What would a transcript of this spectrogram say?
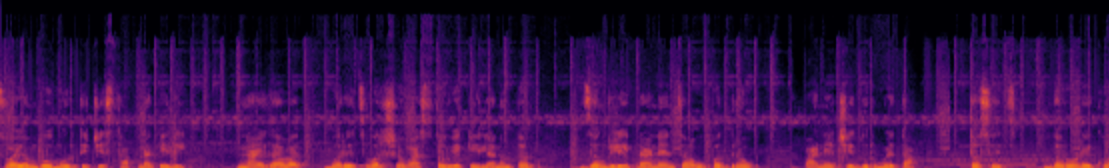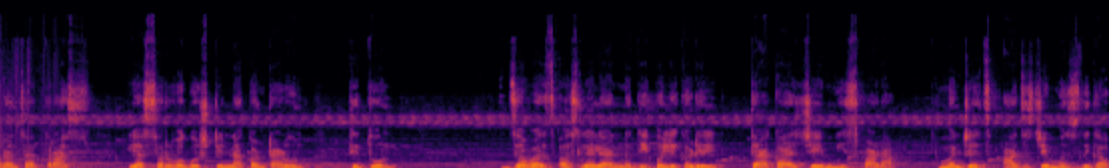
स्वयंभू मूर्तीची स्थापना केली. नायगावात बरेच वर्ष वास्तव्य केल्यानंतर जंगली प्राण्यांचा उपद्रव पाण्याची दुर्मिळता तसेच दरोडेखोरांचा त्रास या सर्व गोष्टींना कंटाळून तिथून जवळच असलेल्या नदीपलीकडील त्या काळचे मिसपाडा म्हणजेच आजचे मजदीगाव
